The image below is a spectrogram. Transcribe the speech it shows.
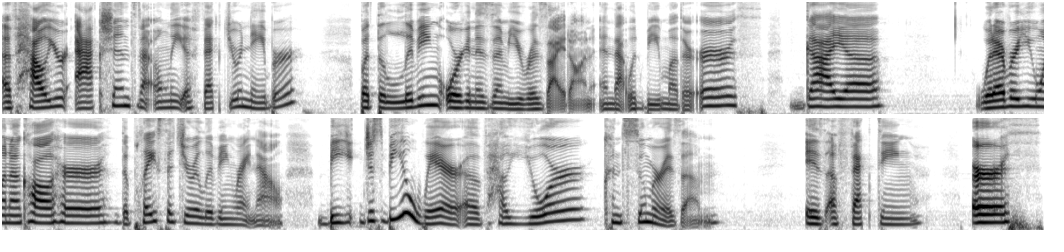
of how your actions not only affect your neighbor, but the living organism you reside on. And that would be Mother Earth, Gaia, whatever you want to call her, the place that you're living right now. Be just be aware of how your consumerism is affecting earth,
